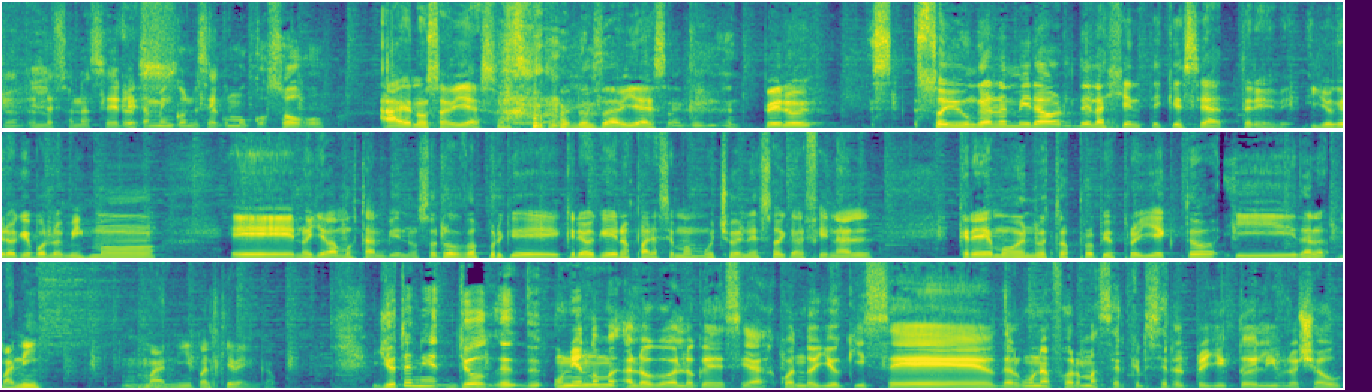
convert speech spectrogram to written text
Yo en la zona cero, Es- también conocida como Kosovo. Ah, yo no sabía eso, no sabía eso. Pero soy un gran admirador de la gente que se atreve. Y yo creo que por lo mismo eh, nos llevamos también nosotros dos porque creo que nos parecemos mucho en eso, que al final creemos en nuestros propios proyectos y dar maní, maní para el que venga. Yo tenía, yo eh, uniéndome a lo, a lo, que decías, cuando yo quise de alguna forma hacer crecer el proyecto de Libro Show,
